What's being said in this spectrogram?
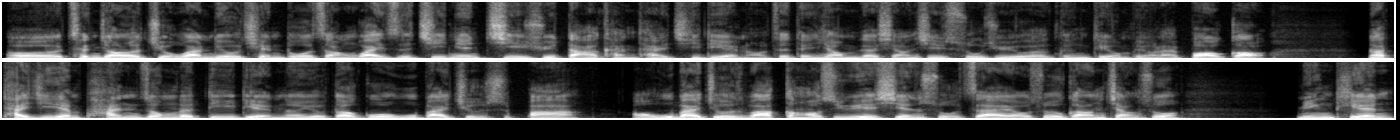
呃，成交了九万六千多张，外资今天继续大砍台积电哦。这等一下我们再详细数据跟听众朋友来报告。那台积电盘中的低点呢，有到过五百九十八哦，五百九十八刚好是月线所在哦，所以我刚刚讲说，明天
